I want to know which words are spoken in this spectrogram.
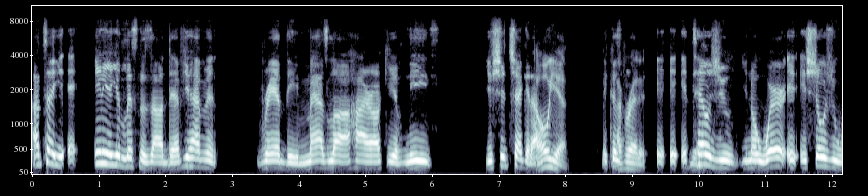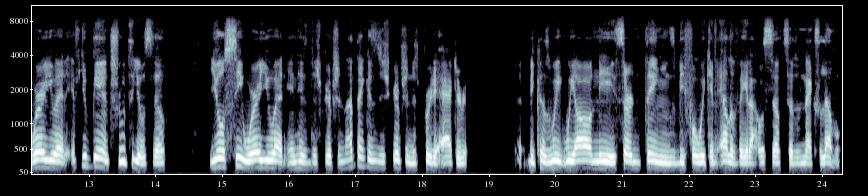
I'll tell you, any of your listeners out there, if you haven't read the Maslow hierarchy of needs, you should check it out. Oh yeah, because I've read it. It, it, it yeah. tells you, you know, where it, it shows you where you at. If you're being true to yourself, you'll see where you at in his description. I think his description is pretty accurate because we we all need certain things before we can elevate ourselves to the next level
